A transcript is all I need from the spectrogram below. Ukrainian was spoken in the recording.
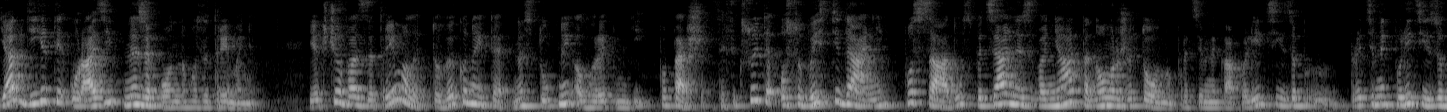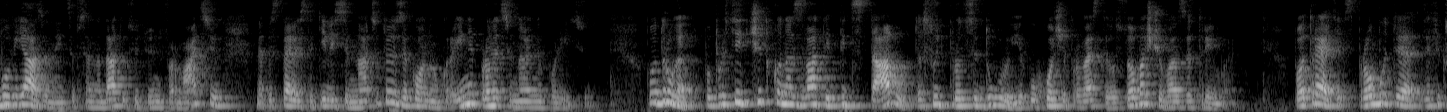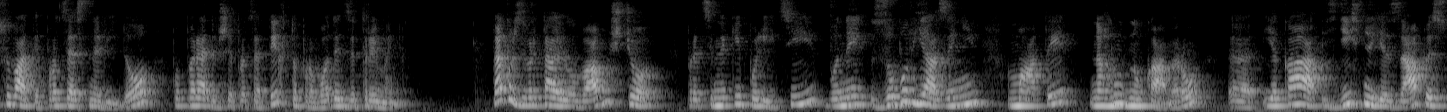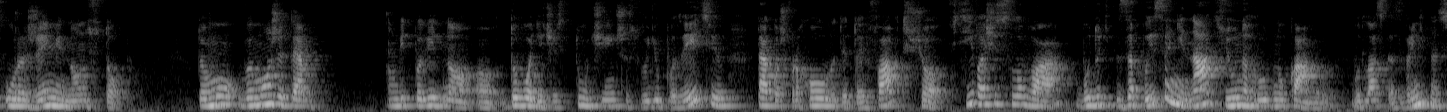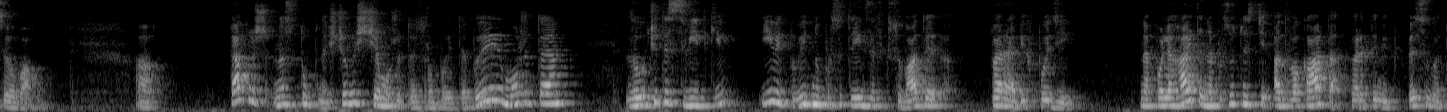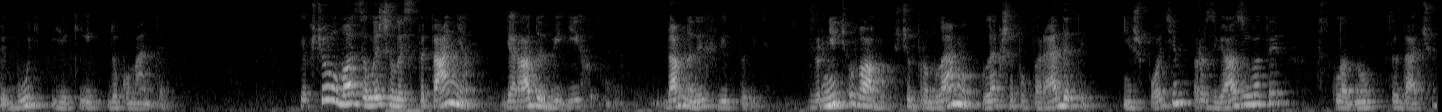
Як діяти у разі незаконного затримання? Якщо вас затримали, то виконайте наступний алгоритм дій. По-перше, зафіксуйте особисті дані, посаду, спеціальне звання та номер жетону працівника поліції. Працівник поліції зобов'язаний це все надати всю цю інформацію на підставі статті 18 закону України про національну поліцію. По-друге, попросіть чітко назвати підставу та суть процедури, яку хоче провести особа, що вас затримує. По-третє, спробуйте зафіксувати процес на відео, попередивши про це тих, хто проводить затримання. Також звертаю увагу, що працівники поліції вони зобов'язані мати нагрудну камеру, е, яка здійснює запис у режимі нон-стоп. Тому ви можете, відповідно, о, доводячи ту чи іншу свою позицію, також враховувати той факт, що всі ваші слова будуть записані на цю нагрудну камеру. Будь ласка, зверніть на це увагу. Також наступне, що ви ще можете зробити? Ви можете залучити свідків і відповідно просити їх зафіксувати перебіг подій. Наполягайте на присутності адвоката перед тим, як підписувати будь-які документи. Якщо у вас залишились питання, я радо їх дам на них відповідь. Зверніть увагу, що проблему легше попередити, ніж потім розв'язувати складну задачу.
